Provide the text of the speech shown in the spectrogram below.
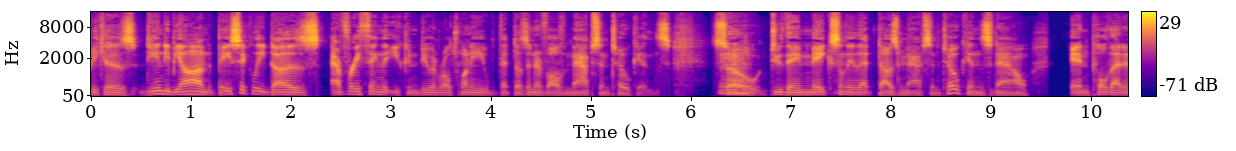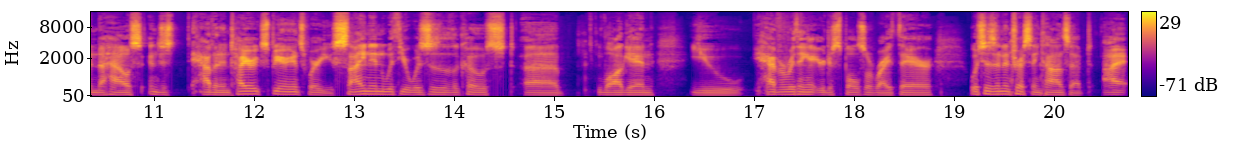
Because D and D Beyond basically does everything that you can do in Roll Twenty that doesn't involve maps and tokens. So, mm-hmm. do they make something that does maps and tokens now and pull that into house and just have an entire experience where you sign in with your Wizards of the Coast uh, login, you have everything at your disposal right there, which is an interesting concept. I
